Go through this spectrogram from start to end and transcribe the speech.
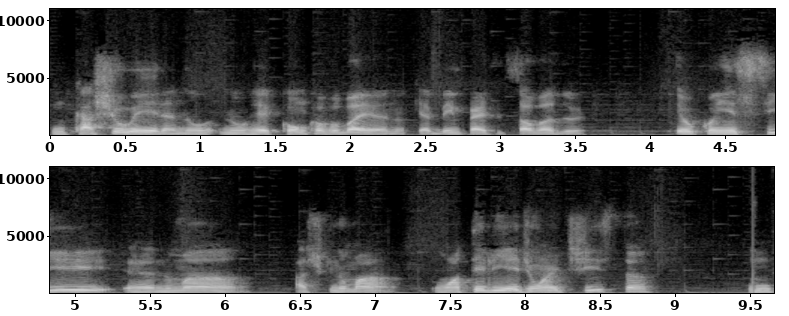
em Cachoeira, no, no Recôncavo Baiano, que é bem perto de Salvador, eu conheci é, numa, acho que numa um ateliê de um artista um,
